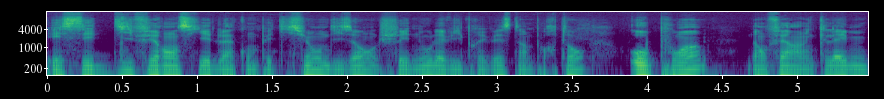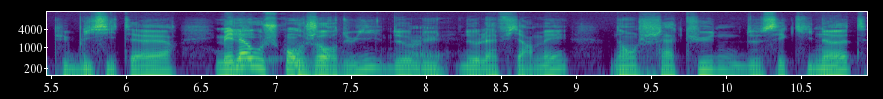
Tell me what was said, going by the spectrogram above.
et s'est différencié de la compétition en disant chez nous la vie privée c'est important au point d'en faire un claim publicitaire Mais là où je aujourd'hui de, Ouais. l'affirmer dans chacune de ses keynotes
